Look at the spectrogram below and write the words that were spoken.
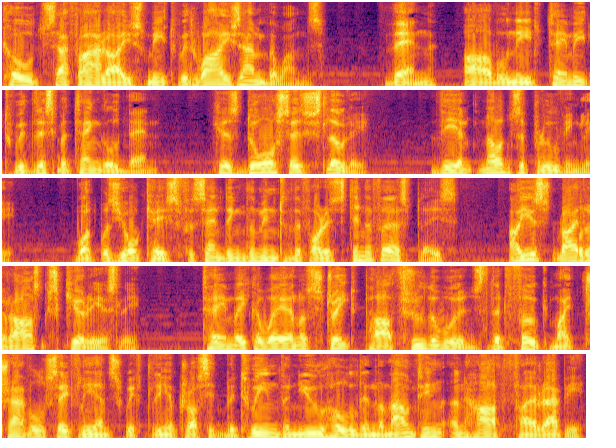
Cold sapphire eyes meet with wise amber ones. Then, I will need to meet with this Batengal then. Kazdor says slowly. The Ent nods approvingly. What was your case for sending them into the forest in the first place? Ayus Rider asks curiously. Tay make a way on a straight path through the woods that folk might travel safely and swiftly across it between the new hold in the mountain and Hearthfire Abbey.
